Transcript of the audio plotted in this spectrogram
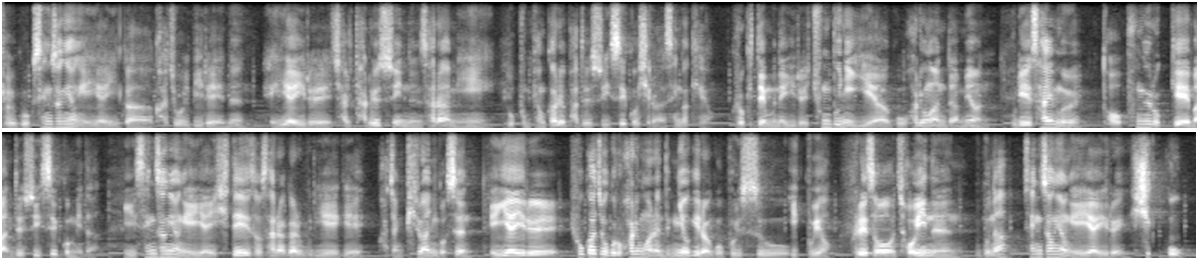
결국 생성형 AI가 가져올 미래에는 AI를 잘 다룰 수 있는 사람이 높은 평가를 받을 수 있을 것이라 생각해요. 그렇기 때문에 이를 충분히 이해하고 활용한다면 우리의 삶을 더 풍요롭게 만들 수 있을 겁니다. 이 생성형 AI 시대에서 살아갈 우리에게 가장 필요한 것은 AI를 효과적으로 활용하는 능력이라고 볼 수 있고요. 그래서 저희는 누구나 생성형 AI를 쉽고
